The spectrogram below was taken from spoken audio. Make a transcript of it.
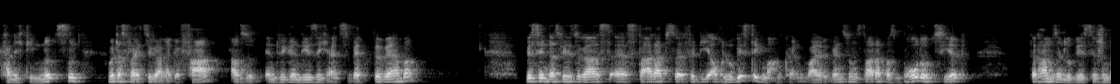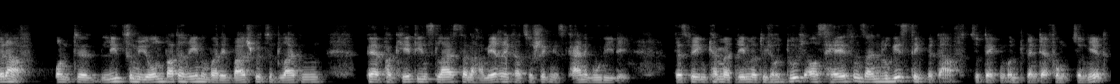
Kann ich die nutzen? Wird das vielleicht sogar eine Gefahr? Also entwickeln die sich als Wettbewerber? Bis hin, dass wir sogar äh, Startups äh, für die auch Logistik machen können. Weil wenn so ein Startup was produziert, dann haben sie einen logistischen Bedarf. Und äh, Lithium-Ionen-Batterien, um bei dem Beispiel zu bleiben, per Paketdienstleister nach Amerika zu schicken, ist keine gute Idee. Deswegen kann man dem natürlich auch durchaus helfen, seinen Logistikbedarf zu decken. Und wenn der funktioniert,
